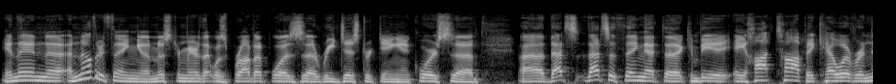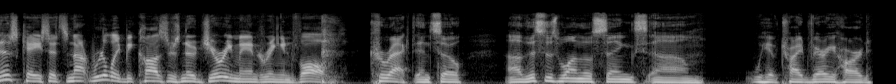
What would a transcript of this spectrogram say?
And then uh, another thing, uh, Mr. Mayor, that was brought up was uh, redistricting. And of course, that's that's a thing that can be a, a, hot topic. However, in this case, it's not really because there's no gerrymandering involved. Correct. And so this is one of those things. Um, we have tried very hard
